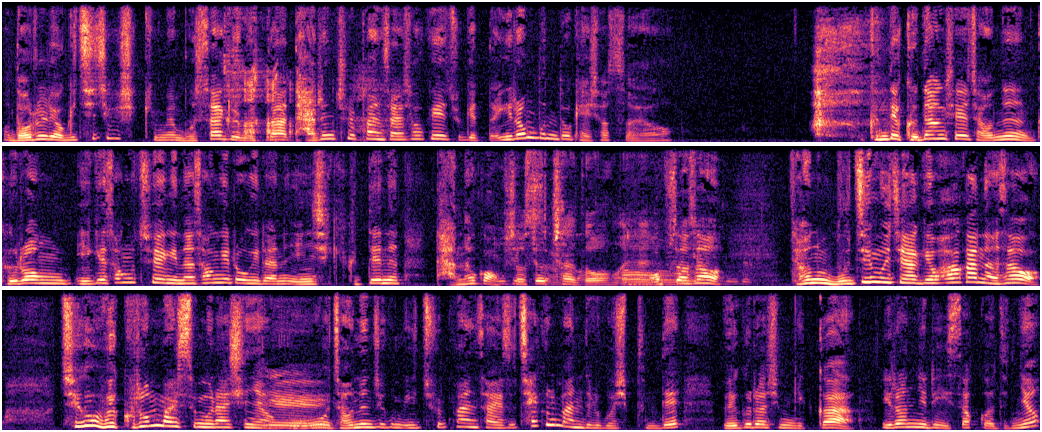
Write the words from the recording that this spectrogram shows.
너를 여기 취직시키면 못 사귀니까 다른 출판사에 소개해주겠다 이런 분도 계셨어요. 근데 그 당시에 저는 그런 이게 성추행이나 성희롱이라는 인식이 그때는 단어가 없었어요. 조차도 어, 네. 없어서 저는 무지무지하게 화가 나서 지금 왜 그런 말씀을 하시냐고. 네. 저는 지금 이 출판사에서 책을 만들고 싶은데 왜 그러십니까? 이런 일이 있었거든요.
